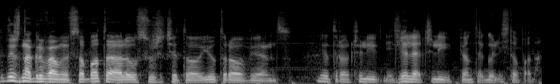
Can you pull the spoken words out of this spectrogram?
Gdyż nagrywamy w sobotę, ale usłyszycie to jutro, więc jutro, czyli w niedzielę, czyli 5 listopada.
